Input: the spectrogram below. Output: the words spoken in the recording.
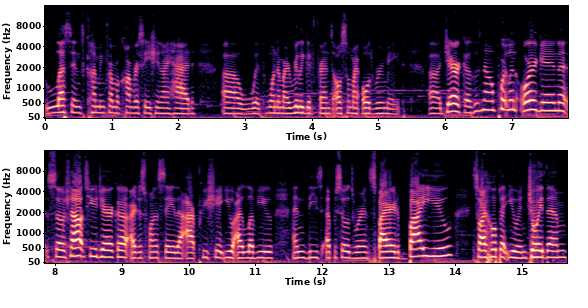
lessons coming from a conversation I had uh, with one of my really good friends, also my old roommate, uh, Jerica, who's now in Portland, Oregon. So shout out to you, Jerica. I just want to say that I appreciate you, I love you, and these episodes were inspired by you. So I hope that you enjoy them,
